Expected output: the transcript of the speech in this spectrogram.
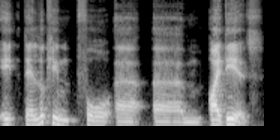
it they're looking for uh, um, ideas.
